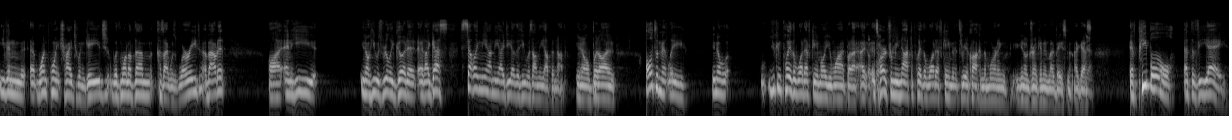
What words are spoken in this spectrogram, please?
even at one point tried to engage with one of them because I was worried about it. Uh, and he, you know, he was really good at, at, I guess, selling me on the idea that he was on the up and up, you yeah. know. But uh, ultimately, you know, you can play the what if game all you want, but I, I, it's hard for me not to play the what if game at three o'clock in the morning, you know, drinking in my basement, I guess. Yeah. If people at the VA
